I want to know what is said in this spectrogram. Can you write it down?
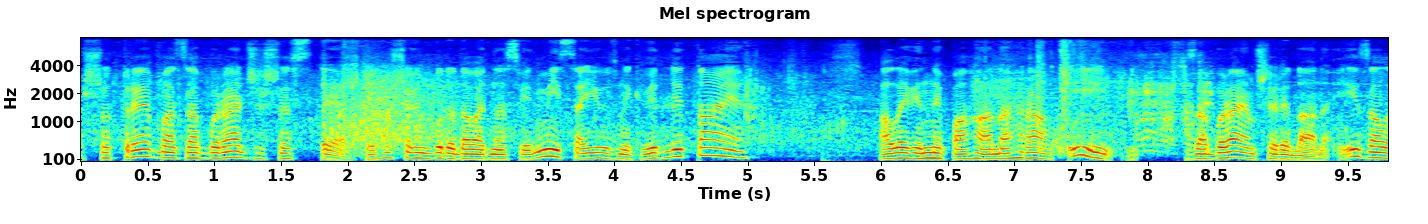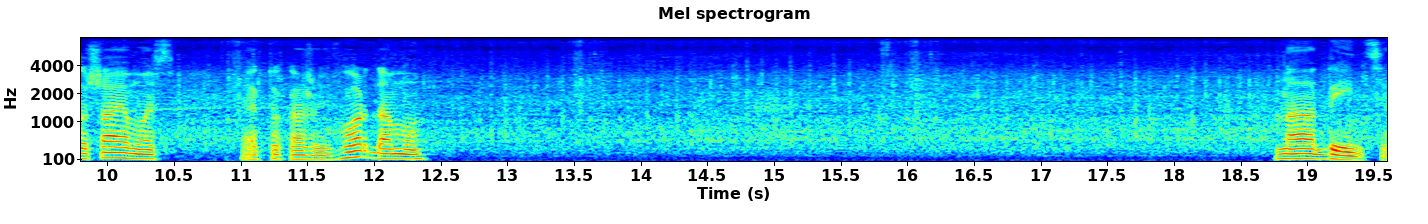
що треба забирати ЖШСТ. Тому що він буде давати на світ. Мій союзник відлітає, але він непогано грав. І забираємо Шеридана. І залишаємось, як то кажуть, в гордому. Наодинці.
